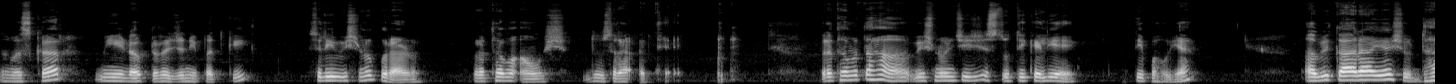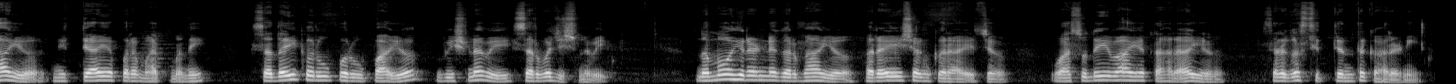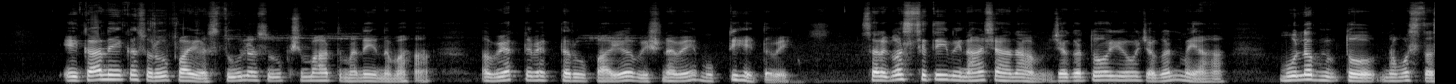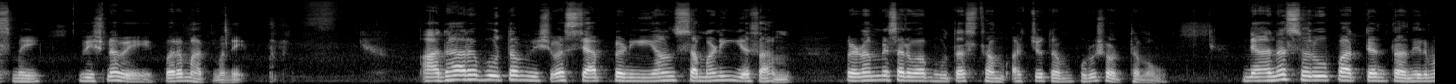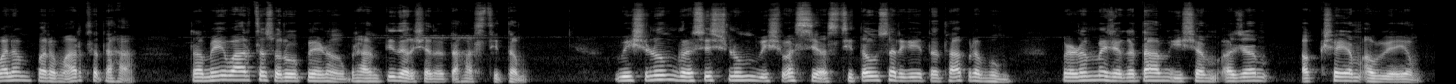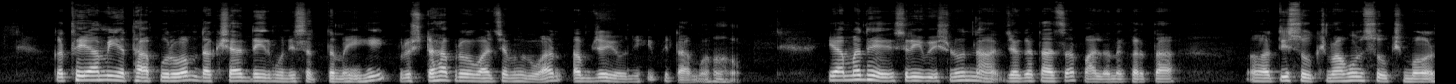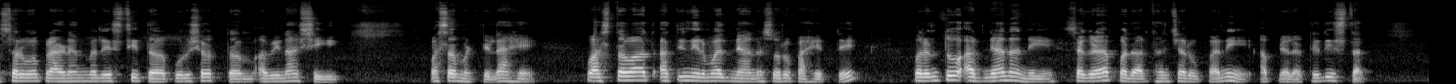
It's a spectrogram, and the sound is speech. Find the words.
नमस्कार मी डॉक्टर रजनी पत्की श्री विष्णू पुराण प्रथम अंश दुसरा अध्याय. प्रथमत विष्णूंची जी स्तुती केली आहे ती पाहूया. अविकाराय शुद्धाय नित्याय परमात्मने सदैक रूपाय विष्णवे सर्वजिष्णवे. नमो हिरण्यगर्भाय हरये शंकराय च वासुदेवाय ताराय सर्गस्थित्यंतकारणी. एकानेक स्वरूपाय स्थूल सूक्ष्मात्मने नमः। अव्यक्तव्यक्तरूपाय विष्णवे मुक्तिहेतवे। सर्गस्थितिविनाशानां जगतो यो जगन्मयः। मूलभूतो नमस्तस्मै विष्णवे परमात्मने। आधारभूतं विश्वस्याप्यणीयां समणीयसां प्रणम्य सर्वभूतस्थम् अच्युतं पुरुषोत्तमं ज्ञानस्वरूपात्यन्तनिर्मलं परमार्थतः। तमेवार्थस्वरूपेण भ्रान्तिदर्शनतः स्थितं विष्णुं ग्रसिष्णुं विश्वस्य स्थितौ सर्गे तथा प्रभुं। प्रणम्य जगताम् ईशम् अजम् अक्षयम् अव्ययं कथयामि यथा पूर्वं दक्षाद्यैर्मुनिसत्तमैः पृष्टः प्रोवाच भगवान अब्जयोनिः पितामहः। यामध्ये श्री विष्णूंना जगताचा पालनकर्ता ती सूक्ष्माहून सूक्ष्म सर्व प्राण्यांमध्ये स्थित पुरुषोत्तम अविनाशी असं म्हटलेलं आहे. वास्तवात अतिनिर्मल ज्ञानस्वरूप आहेत ते परंतु अज्ञानाने सगळ्या पदार्थांच्या रूपाने आपल्याला ते दिसतात.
